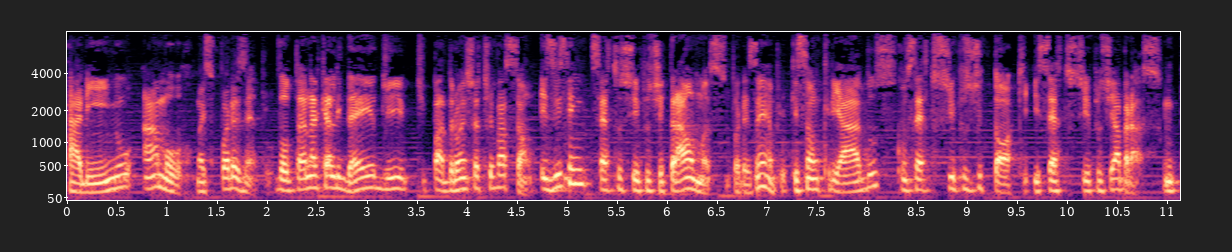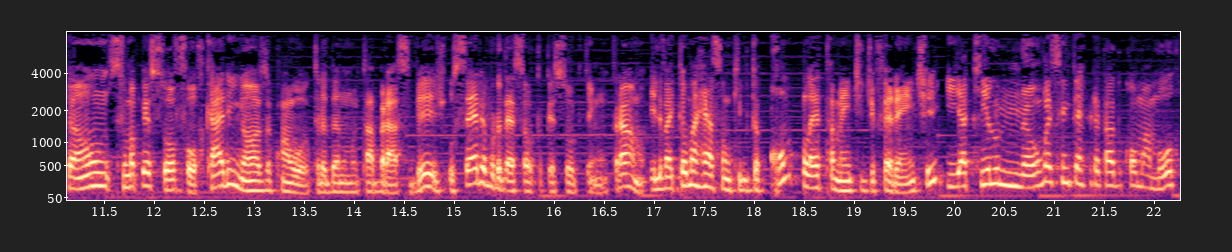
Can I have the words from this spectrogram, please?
carinho a amor. Mas, por exemplo, voltando àquela ideia de, de padrões de ativação. Existem certos tipos de traumas, por exemplo, que são criados com certos tipos de toque e certos tipos de abraço. Então, se uma pessoa for carinhosa com a outra, dando muito abraço e beijo, o cérebro dessa outra pessoa que tem um trauma, ele vai ter uma reação química completamente diferente e aquilo não vai ser interpretado como amor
